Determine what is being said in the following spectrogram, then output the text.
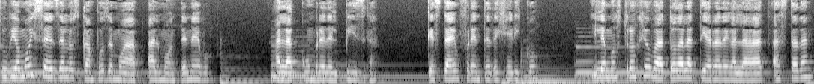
Subió Moisés de los campos de Moab al monte Nebo, a la cumbre del Pisga, que está enfrente de Jericó, y le mostró Jehová toda la tierra de Galaad hasta Dan,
